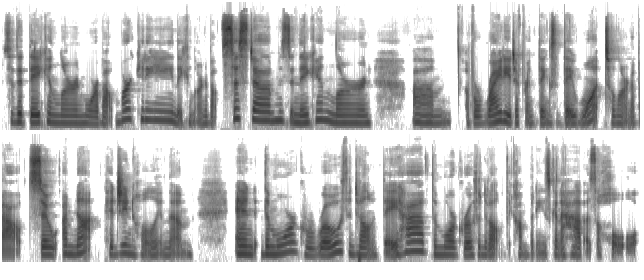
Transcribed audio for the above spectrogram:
so that they can learn more about marketing, they can learn about systems, and they can learn um, a variety of different things that they want to learn about. So I'm not pigeonholing them. And the more growth and development they have, the more growth and development the company is going to have as a whole.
